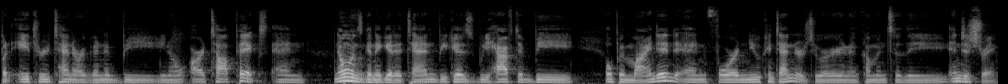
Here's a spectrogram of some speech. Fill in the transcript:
but 8 through 10 are going to be, you know, our top picks. And no one's going to get a 10 because we have to be open minded and for new contenders who are going to come into the industry.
